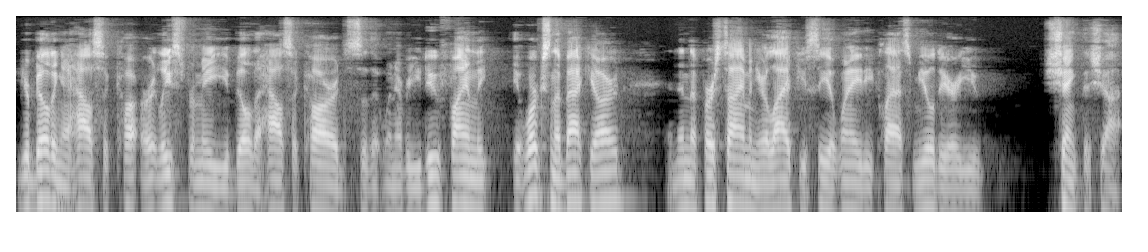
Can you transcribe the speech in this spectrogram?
you're building a house of cards, or at least for me, you build a house of cards so that whenever you do finally, it works in the backyard, and then the first time in your life you see a 180 class mule deer, you shank the shot,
